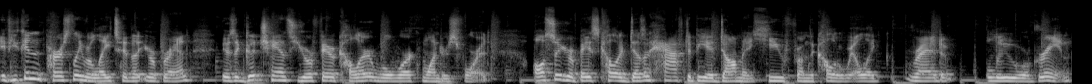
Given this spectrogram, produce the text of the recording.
If you can personally relate to the, your brand, there's a good chance your favorite color will work wonders for it. Also, your base color doesn't have to be a dominant hue from the color wheel like red, blue, or green.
